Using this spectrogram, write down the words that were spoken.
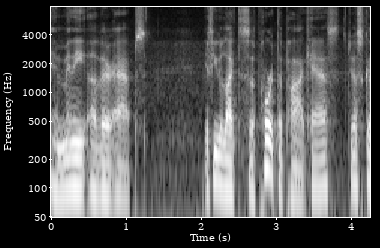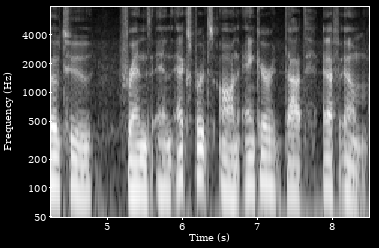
and many other apps. If you would like to support the podcast, just go to Friends and Experts on Anchor.fm.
